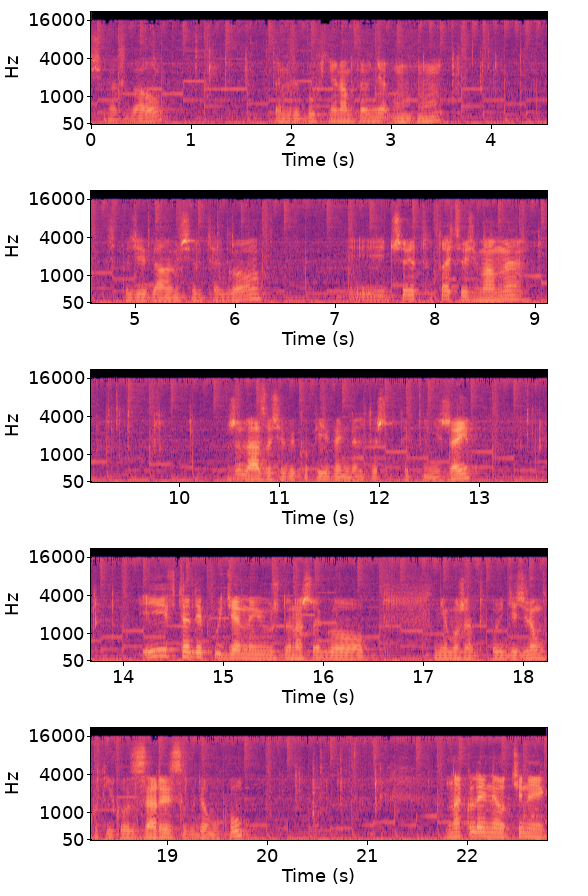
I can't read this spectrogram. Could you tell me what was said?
się nazywało. Ten wybuchnie nam pewnie. Mhm. Spodziewałem się tego. I czy tutaj coś mamy? Żelazo się wykopie i węgiel też tutaj poniżej. I wtedy pójdziemy już do naszego, nie można to powiedzieć domku, tylko zarysów domku. Na kolejny odcinek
